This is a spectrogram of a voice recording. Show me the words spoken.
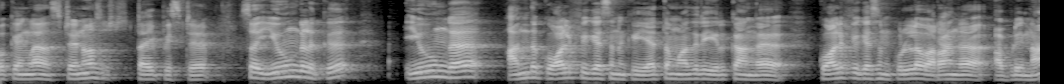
ஓகேங்களா? Steno typist. ஸோ இவங்களுக்கு இவங்க அந்த குவாலிஃபிகேஷனுக்கு ஏற்ற மாதிரி இருக்காங்க. குவாலிஃபிகேஷனுக்குள்ளே வராங்க அப்படின்னா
